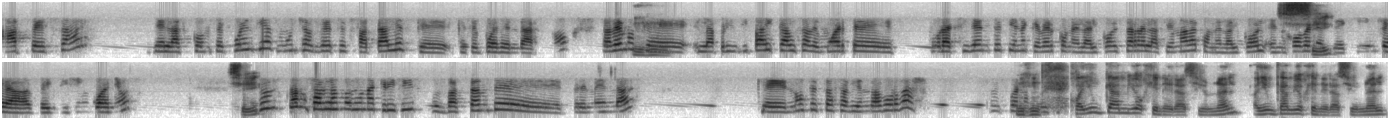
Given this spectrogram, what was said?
a pesar de las consecuencias muchas veces fatales que, se pueden dar, ¿no? Sabemos que la principal causa de muerte por accidente tiene que ver con el alcohol, está relacionada con el alcohol en jóvenes de 15 a 25 años. Sí. Entonces estamos hablando de una crisis pues bastante tremenda que no se está sabiendo abordar. Pues, hay un cambio generacional, hay un cambio generacional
